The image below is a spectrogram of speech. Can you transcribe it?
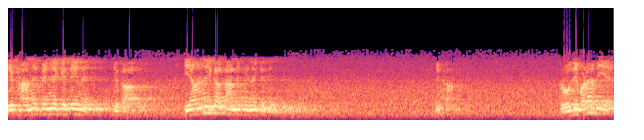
یہ کھانے پینے کے دن ہے، یہ کہا۔ یہ آنے کا کھانے پینے کے دن ہے۔ روزی بڑھا دی ہے۔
